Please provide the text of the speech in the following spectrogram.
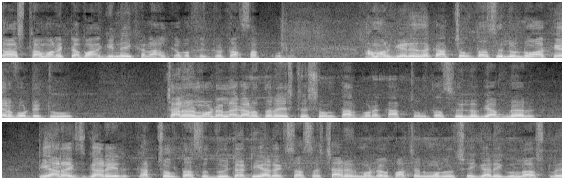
জাস্ট আমার একটা ভাগিনে এখানে হালকা পাতলা একটু টাচ আপ করে। আমার গ্যারেজে কাজ চলতেছিল নোয়া কেয়ার ফোর্টি টু চারের মডেল এগারোতে রেজিস্ট্রেশন তারপরে কাজ চলতেছিল কি আপনার টিআরএক্স গাড়ির, কাজ চলতেছে দুইটা টিআরএক্স আছে, চারের মডেল পাঁচের মডেল সেই গাড়িগুলো আসলে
